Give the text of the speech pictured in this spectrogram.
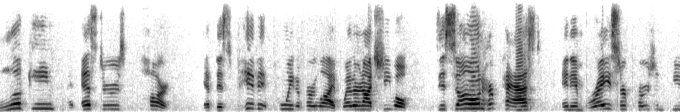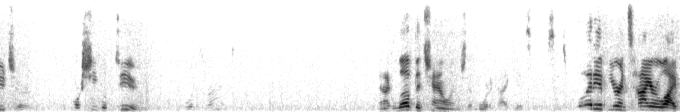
looking at Esther's heart at this pivot point of her life, whether or not she will disown her past and embrace her Persian future, or she will do what is right. And I love the challenge that Mordecai gives here. He says, What if your entire life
